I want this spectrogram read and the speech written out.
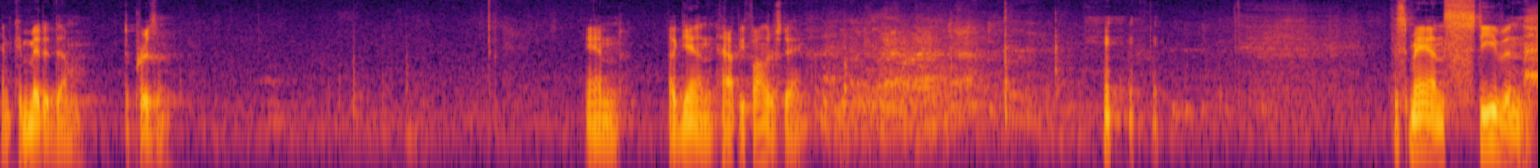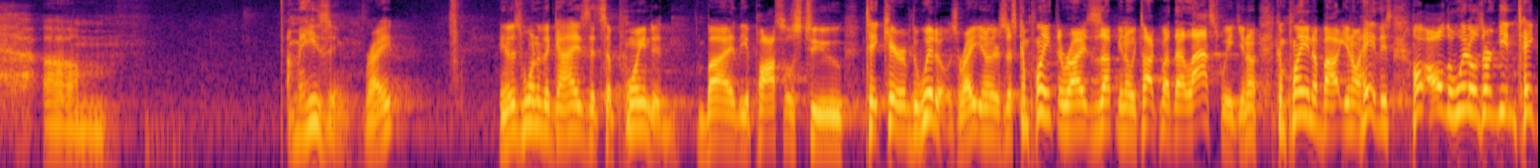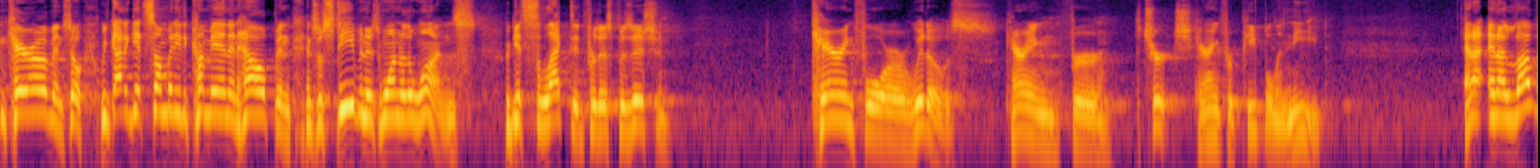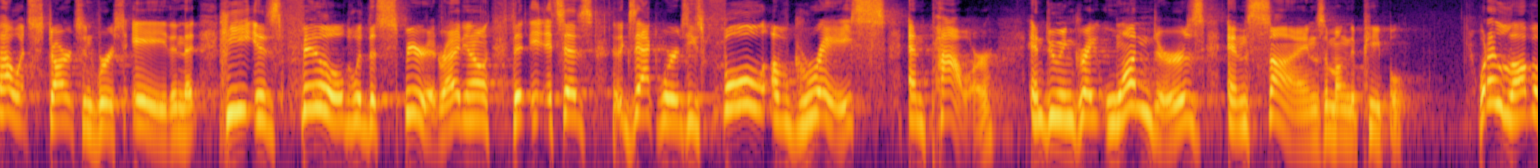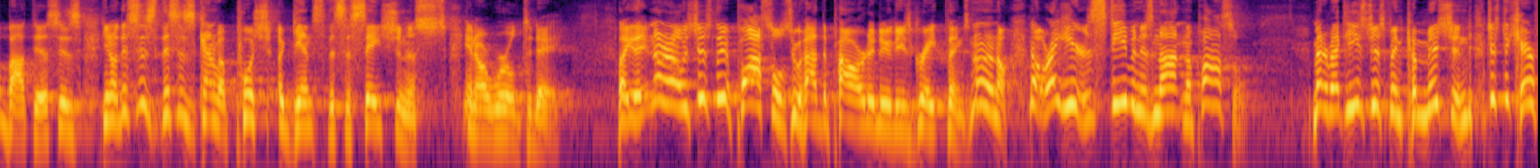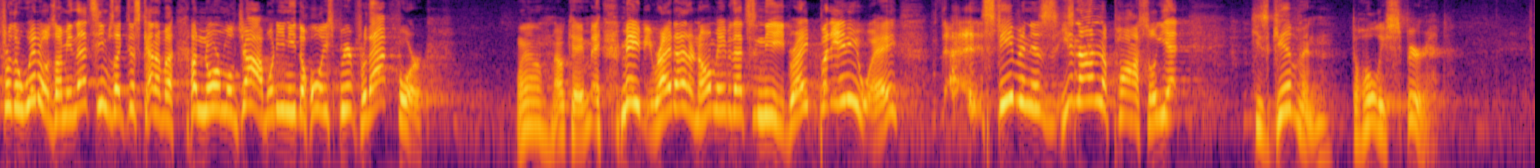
and committed them to prison. And again, happy Father's Day. this man, Stephen, um, amazing, right? You know, this is one of the guys that's appointed by the apostles to take care of the widows, right? You know, there's this complaint that rises up. You know, we talked about that last week. You know, complain about, you know, hey, these, all, all, the widows aren't getting taken care of, and so we've got to get somebody to come in and help. And, and so Stephen is one of the ones who gets selected for this position, caring for widows, caring for the church, caring for people in need. And I, and I love how it starts in verse 8 and that he is filled with the Spirit, right? You know, that it says, exact words, he's full of grace and power and doing great wonders and signs among the people. What I love about this is, you know, this is, this is kind of a push against the cessationists in our world today. Like, no, no, no, it's just the apostles who had the power to do these great things. No, no, no. No, right here, Stephen is not an apostle. Matter of fact, he's just been commissioned just to care for the widows. I mean, that seems like just kind of a, a normal job. What do you need the Holy Spirit for that for? Well, okay, maybe, right? I don't know. Maybe that's a need, right? But anyway, uh, Stephen is, he's not an apostle, yet he's given the Holy Spirit.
